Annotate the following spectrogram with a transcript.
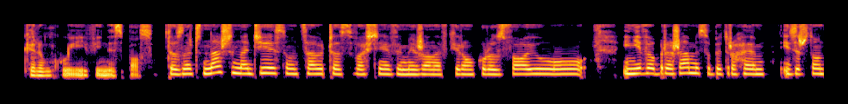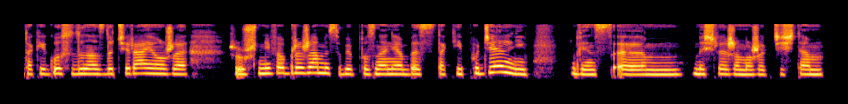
kierunku i w inny sposób? To znaczy nasze nadzieje są cały czas właśnie wymierzone w kierunku rozwoju i nie wyobrażamy sobie trochę, i zresztą takie głosy do nas docierają, że, że już nie wyobrażamy sobie Poznania bez takiej podzielni, więc um, myślę, że może gdzieś tam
